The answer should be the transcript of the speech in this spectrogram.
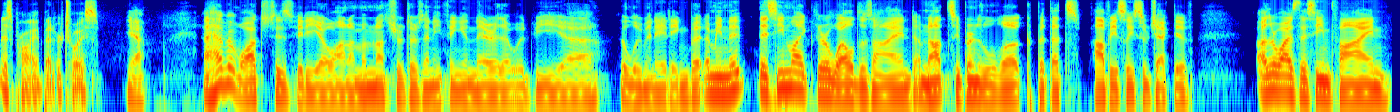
is probably a better choice. Yeah. I haven't watched his video on them. I'm not sure if there's anything in there that would be uh, illuminating, but I mean, they, they seem like they're well designed. I'm not super into the look, but that's obviously subjective. Otherwise, they seem fine.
